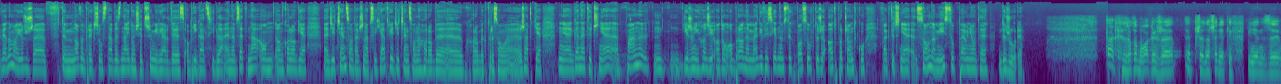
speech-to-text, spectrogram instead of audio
wiadomo już, że w tym nowym projekcie ustawy znajdą się 3 miliardy z obligacji dla NFZ na on onkologię dziecięcą, także na psychiatrię dziecięcą, na choroby, e, choroby, które są e, rzadkie e, genetycznie. Pan, jeżeli chodzi o tą obronę mediów, jest jednym z tych posłów, którzy od początku faktycznie są na miejscu, pełnią te dyżury. Tak, zwracam uwagę, że przeznaczenie tych pieniędzy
